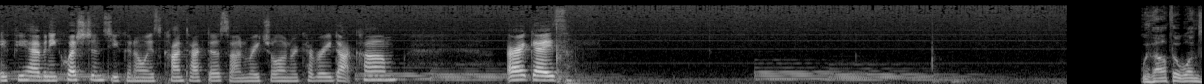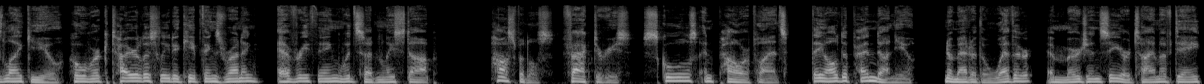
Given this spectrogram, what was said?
if you have any questions, you can always contact us on rachelonrecovery.com. All right, guys. Without the ones like you, who work tirelessly to keep things running, everything would suddenly stop. Hospitals, factories, schools, and power plants, they all depend on you. No matter the weather, emergency, or time of day,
